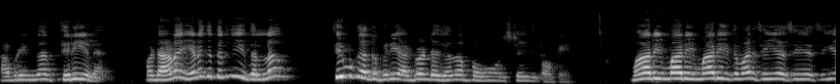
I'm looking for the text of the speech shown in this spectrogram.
அப்படின்னு தான் தெரியல. பட் ஆனால் எனக்கு தெரிஞ்சு இதெல்லாம் திமுகவுக்கு பெரிய அட்வான்டேஜாக தான் போகும் ஒரு ஸ்டேஜில் ஓகே. மாறி மாறி மாறி இது மாதிரி செய்ய செய்ய செய்ய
